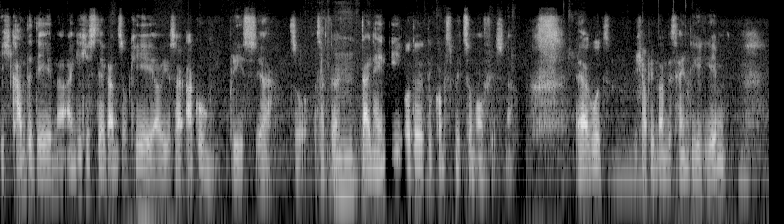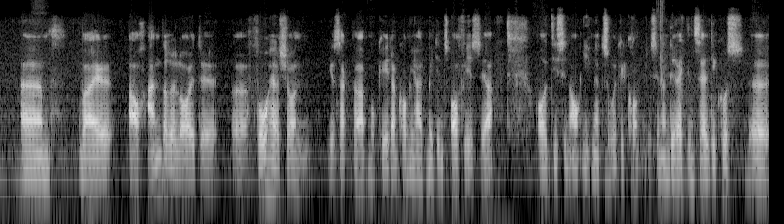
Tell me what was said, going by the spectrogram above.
ich kannte den. Eigentlich ist der ganz okay. Aber ich gesagt, Akku, please, ja. So, sagt er, mhm. dein Handy oder du kommst mit zum Office. Ne? Ja gut, ich habe ihm dann das Handy gegeben, ähm, weil auch andere Leute äh, vorher schon gesagt haben, okay, dann komme ich halt mit ins Office, ja. Und die sind auch nicht mehr zurückgekommen. Die sind dann direkt in Celticus äh,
